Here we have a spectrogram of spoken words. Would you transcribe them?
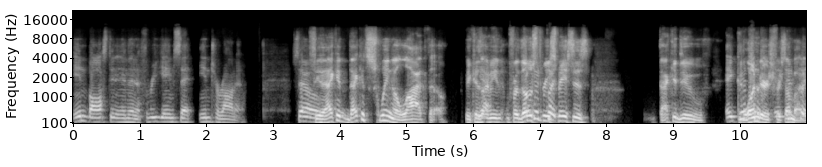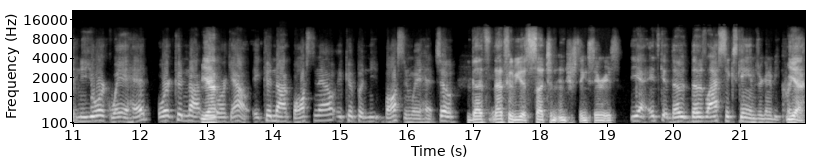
in Boston, and then a three game set in Toronto. So See, that could that could swing a lot though, because I mean, for those three put- spaces, that could do it could wonders put, for it could somebody. put New York way ahead, or it could knock Yeah. New York out. It could knock Boston out. It could put New- Boston way ahead. So that's that's gonna be a, such an interesting series. yeah, it's good. Those those last six games are going to be crazy. Yeah.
